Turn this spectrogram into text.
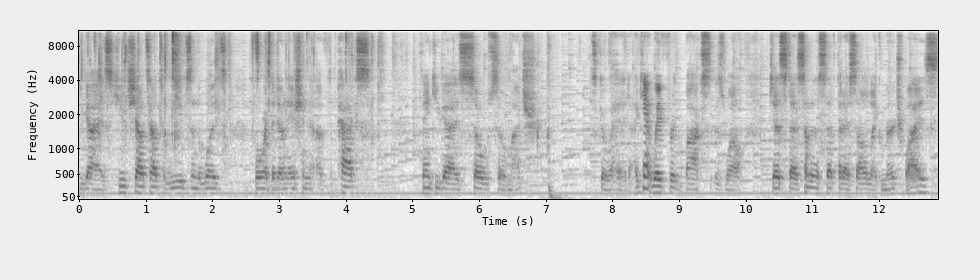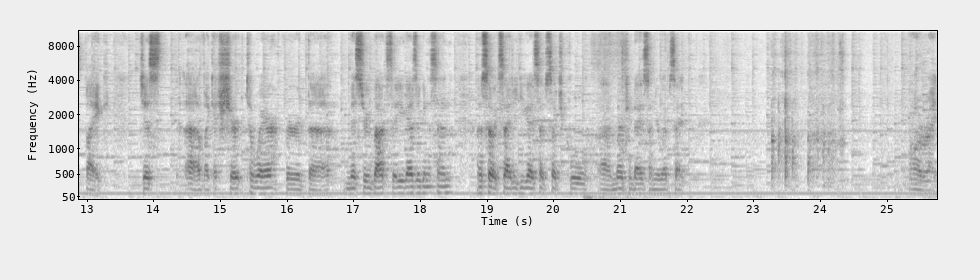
You guys, huge shouts out to Weebs in the Woods for the donation of the packs. Thank you guys so, so much. Let's go ahead. I can't wait for the box as well. Just uh, some of the stuff that I saw, like merch-wise, like just uh, like a shirt to wear for the mystery box that you guys are gonna send. I'm so excited. You guys have such cool uh, merchandise on your website. All right,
